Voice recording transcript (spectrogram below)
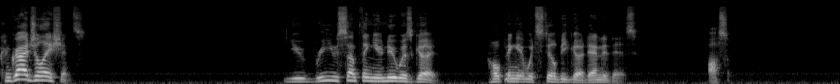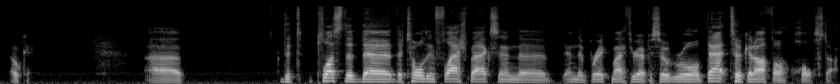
Congratulations. You reused something you knew was good, hoping it would still be good, and it is. Awesome. Okay. Uh, the plus the the the told in flashbacks and the and the break my three episode rule that took it off a whole star.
